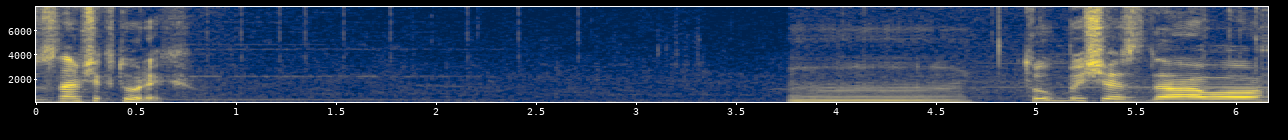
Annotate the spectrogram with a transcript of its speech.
Zastanawiam się, których. Mm, tu by się zdało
